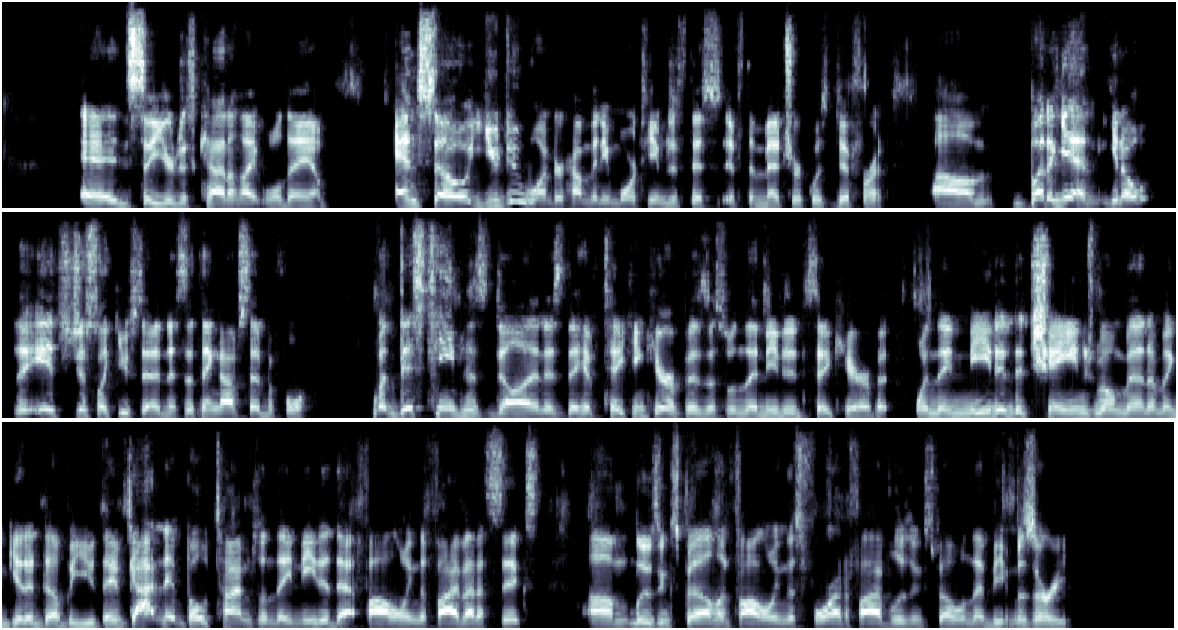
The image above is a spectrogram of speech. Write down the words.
And so you're just kind of like, well, damn. And so you do wonder how many more teams if this if the metric was different. Um, but again, you know, it's just like you said, and it's the thing I've said before. What this team has done is they have taken care of business when they needed to take care of it. When they needed to change momentum and get a W, they've gotten it both times when they needed that, following the five out of six um, losing spell and following this four out of five losing spell when they beat Missouri.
